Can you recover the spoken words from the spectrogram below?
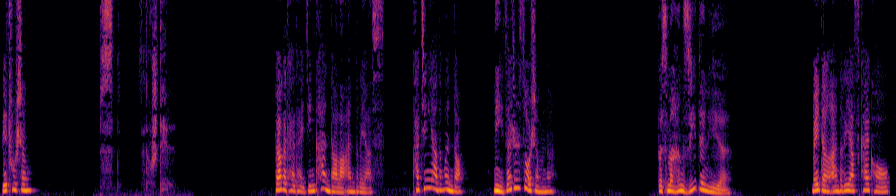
别出声。Psst, sei doch still. ”贝尔格太太已经看到了安德烈亚斯，她惊讶的问道：“你在这儿做什么呢？Was machen Sie denn hier?？” 没等安德烈亚斯开口，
